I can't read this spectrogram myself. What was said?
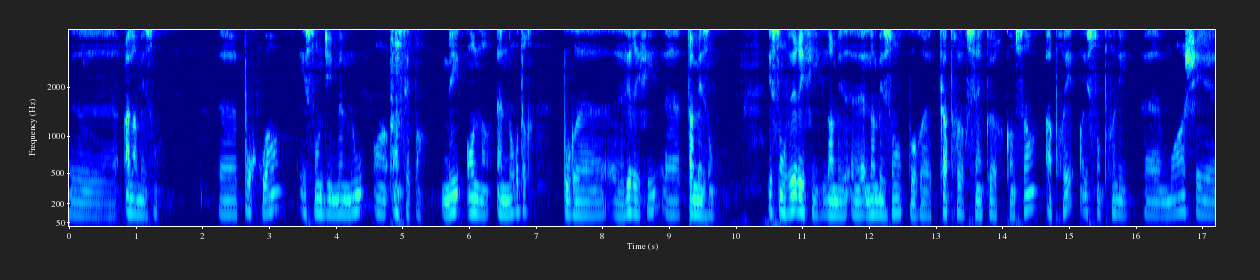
euh, à la maison. Euh, pourquoi? Ils sont dit, même nous, on ne sait pas. Mais on a un ordre pour euh, vérifier ta maison. Ils sont vérifiés la, maison pour 4 heures, 5 heures, comme ça. Après, ils sont prenus, moi, chez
